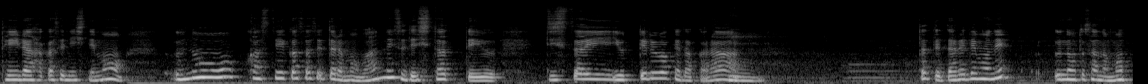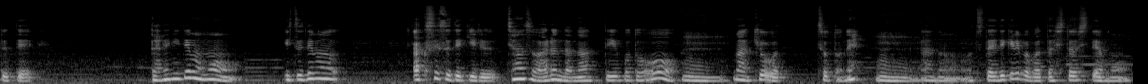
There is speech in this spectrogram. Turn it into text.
テイラー博士にしても右脳を活性化させたらもうワンネスでしたっていう実際言ってるわけだから、うん。だって誰でもね右脳と左脳持ってて誰にでももういつでもアクセスできるチャンスはあるんだなっていうことを、うん。まあ今日はちょっとねうん。あのお伝えできれば私としてはも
